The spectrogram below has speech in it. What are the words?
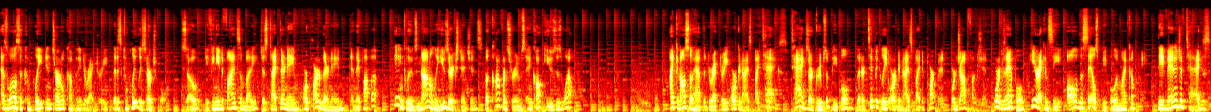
as well as a complete internal company directory that is completely searchable. So, if you need to find somebody, just type their name or part of their name and they pop up. It includes not only user extensions, but conference rooms and call queues as well. I can also have the directory organized by tags. Tags are groups of people that are typically organized by department or job function. For example, here I can see all of the salespeople in my company. The advantage of tags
